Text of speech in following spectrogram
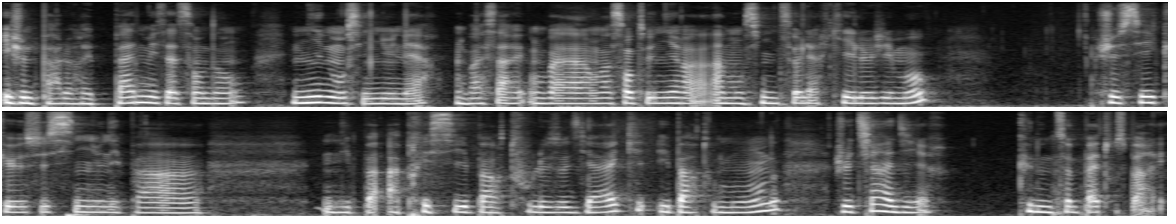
et je ne parlerai pas de mes ascendants ni de mon signe lunaire. On va, s'en tenir à, mon signe solaire qui est le Gémeaux. Je sais que ce signe n'est pas, n'est pas apprécié par tout le zodiaque et par tout le monde. Je tiens à dire que nous ne sommes pas tous pareils.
